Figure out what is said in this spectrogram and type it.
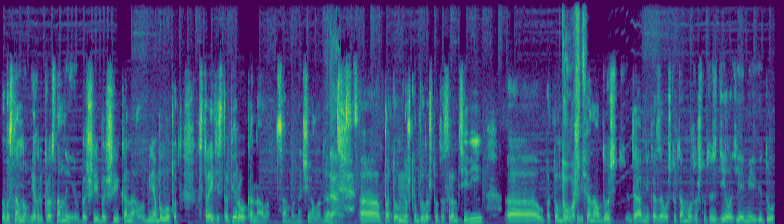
В основном. Я говорю про основные большие-большие каналы. У меня был опыт строительства первого канала с самого начала. Да? Да. А, потом немножко было что-то с РЕН-ТВ. А, потом Дождь. был телеканал «Дождь». Да, мне казалось, что там можно что-то сделать. Я имею в виду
